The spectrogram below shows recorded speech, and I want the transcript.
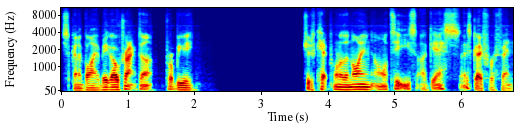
just going to buy a big old tractor. Probably should have kept one of the 9 RTs, I guess. Let's go for a Fendt.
